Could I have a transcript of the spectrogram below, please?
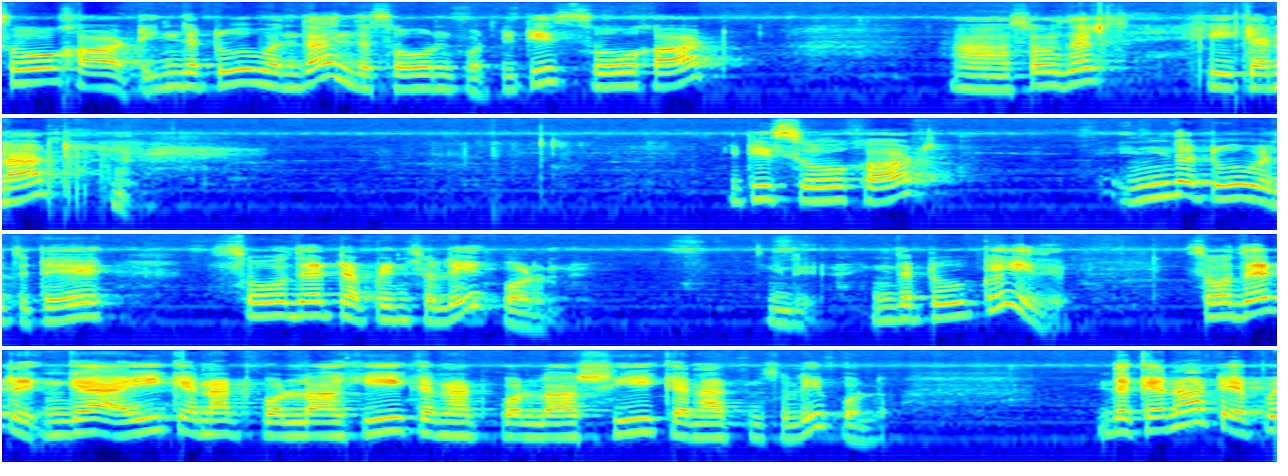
ஸோ ஹாட் இந்த டூ வந்தால் இந்த சோன்னு போட்டு. It is so hard so that he cannot it is so hard இந்த டூ எடுத்துகிட்டு ஸோ தட் அப்படின்னு சொல்லி போடணும். இது. இந்த டூக்கு இது. ஸோ தட் இங்கே ஐ கெனாட் போடலாம் ஹீ கெனாட் போடலாம் ஷீ கெனாட்னு சொல்லி போடலாம். இந்த கெனாட் எப்போ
